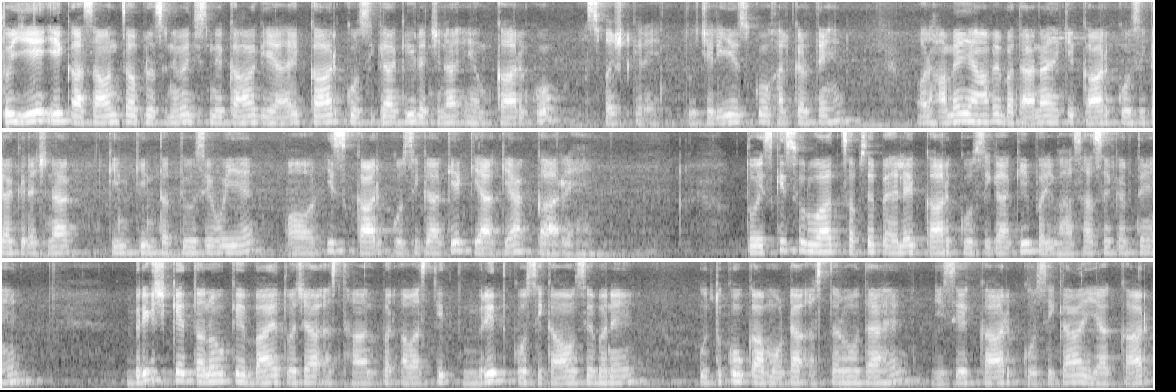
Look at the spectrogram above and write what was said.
तो ये एक आसान सा प्रश्न है जिसमें कहा गया है, कार कोशिका की रचना एवं कार को स्पष्ट करें। तो चलिए इसको हल करते हैं। और हमें यहाँ पे बताना है कि कार कोशिका की रचना किन किन तत्वों से हुई है और इस कार कोशिका के क्या क्या कार्य हैं। तो इसकी शुरुआत सबसे पहले कार कोशिका की परिभाषा से करते हैं। वृक्ष के तनों के बाय त्वचा स्थान पर अवस्थित मृत कोशिकाओं से बने, उत्कों का मोटा स्तर होता है, जिसे कार कोशिका या कार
